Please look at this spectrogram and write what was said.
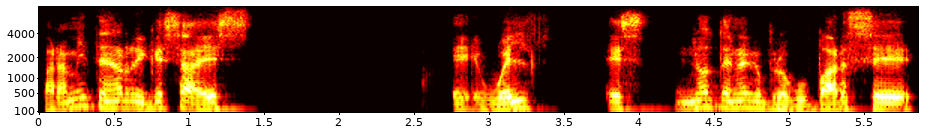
para mí tener riqueza es, eh, wealth, es no tener que preocuparse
